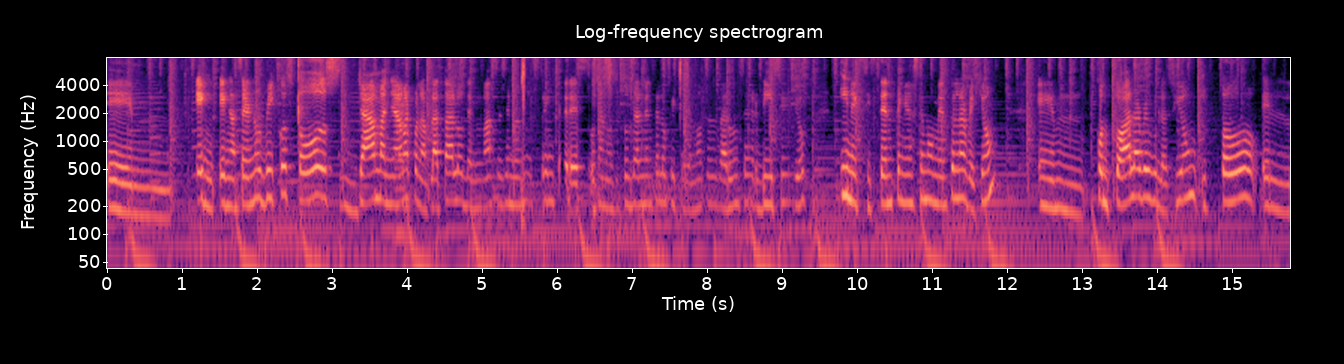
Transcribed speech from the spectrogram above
en, en, hacernos ricos todos ya mañana con la plata de los demás. Ese no es nuestro interés. O sea, nosotros realmente lo que queremos es dar un servicio inexistente en este momento en la región Em, con toda la regulación y todo el,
